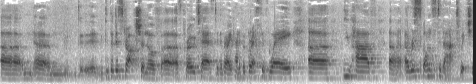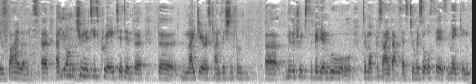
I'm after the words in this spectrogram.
um, um, the destruction of, uh, of protest in a very kind of aggressive way, uh, you have uh, a response to that which is violent. Uh, and the opportunities created in the, the Nigeria's transition from uh, military to civilian rule, democratize access to resources, making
